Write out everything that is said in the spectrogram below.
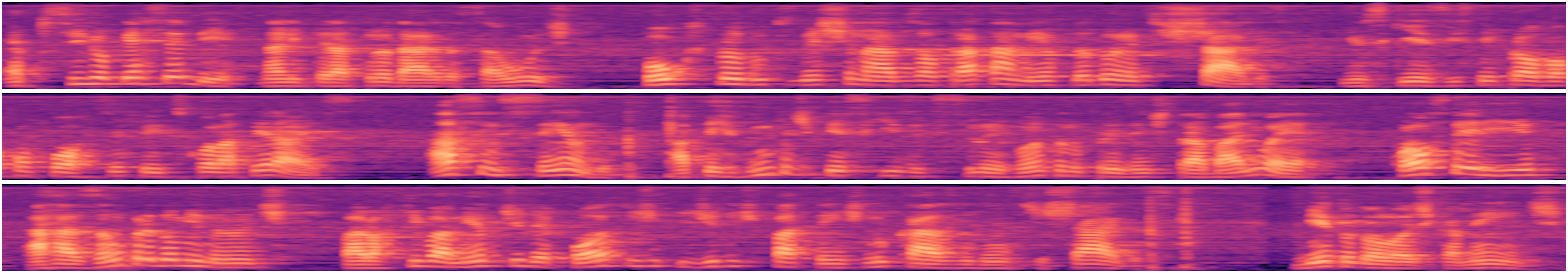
é possível perceber, na literatura da área da saúde, poucos produtos destinados ao tratamento da doença de Chagas, e os que existem provocam fortes efeitos colaterais. Assim sendo, a pergunta de pesquisa que se levanta no presente trabalho é: qual seria a razão predominante para o arquivamento de depósitos de pedido de patente no caso da doença de Chagas? Metodologicamente,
